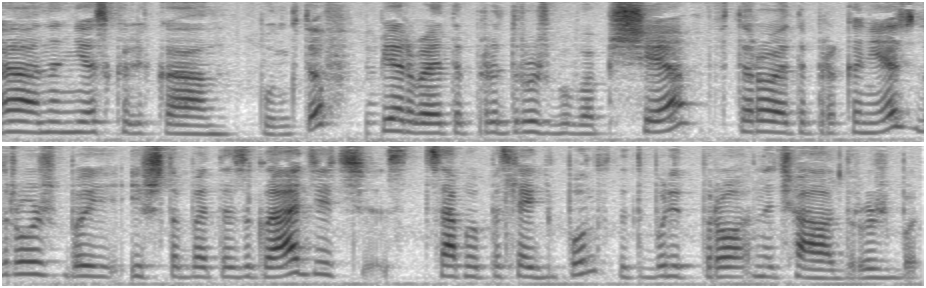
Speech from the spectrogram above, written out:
э, на несколько пунктов. Первое — это про дружбу вообще, второе — это про конец дружбы, и чтобы это сгладить, самый последний пункт — это будет про начало дружбы.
